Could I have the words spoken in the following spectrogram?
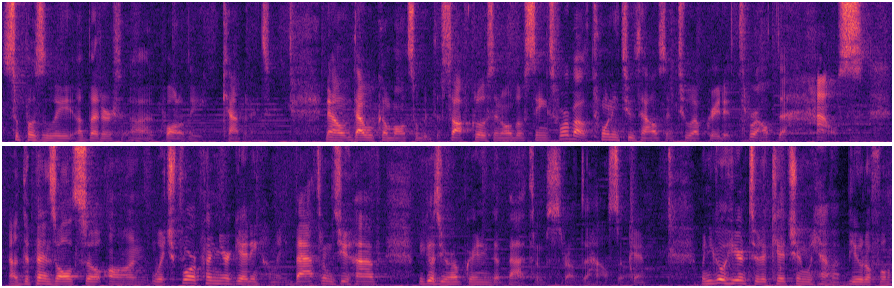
supposedly a better uh, quality cabinet. Now that will come also with the soft close and all those things for about 22,000 to upgrade it throughout the house. Now it depends also on which floor plan you're getting, how many bathrooms you have, because you're upgrading the bathrooms throughout the house, okay? When you go here into the kitchen, we have a beautiful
